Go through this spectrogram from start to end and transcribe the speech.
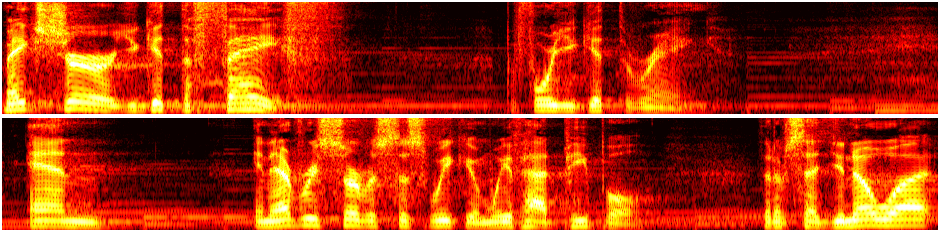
Make sure you get the faith before you get the ring. And in every service this weekend, we've had people that have said, you know what?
